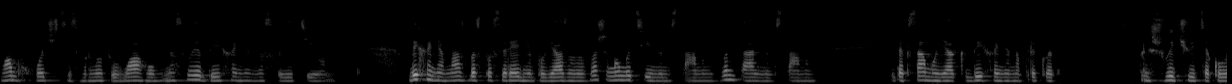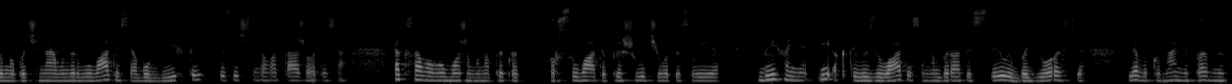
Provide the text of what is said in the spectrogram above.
вам хочеться звернути увагу на своє дихання, на своє тіло. Дихання в нас безпосередньо пов'язано з нашим емоційним станом, з ментальним станом. І так само, як дихання, наприклад, пришвидшується, коли ми починаємо нервуватися або бігти, фізично навантажуватися. Так само ми можемо, наприклад, форсувати, пришвидшувати своє дихання і активізуватися, набирати сили, бадьорості для виконання певних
